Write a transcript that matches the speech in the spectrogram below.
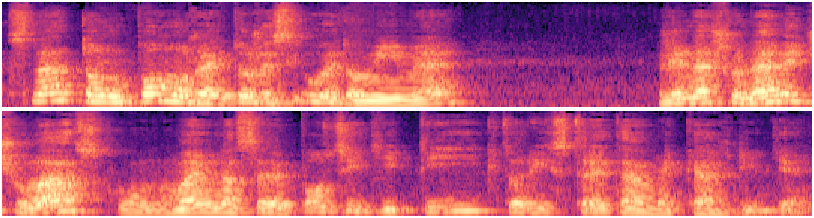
Snáď tomu pomôže aj to, že si uvedomíme, že našu najväčšiu lásku majú na sebe pocítiť tí, ktorých stretáme každý deň.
